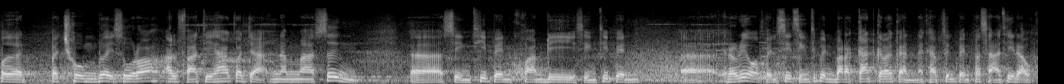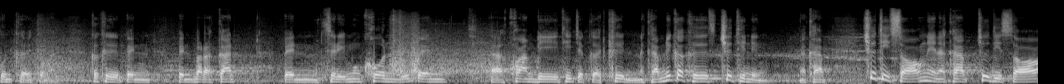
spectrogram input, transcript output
เปิดประชุมด้วยสุรอัลฟาติฮะก็จะนำมาซึ่งสิ่งที่เป็นความดีสิ่งที่เป็นเราเรียกว่าเป็นสิ่งที่เป็นบารักัตก็แล้วกันนะครับ ซึ่งเป็นภาษาที่เราคุ้นเคยกับมัน ก็คือเป็นเป็นบารักัตเป็นสิริมงคลหรือเป็นความดีที่จะเกิดขึ้นนะครับ นี่ก็คือชื่อที่หนึ่งนะครับชื่อที่สองเนี่ยนะครับชื่อที่สอง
